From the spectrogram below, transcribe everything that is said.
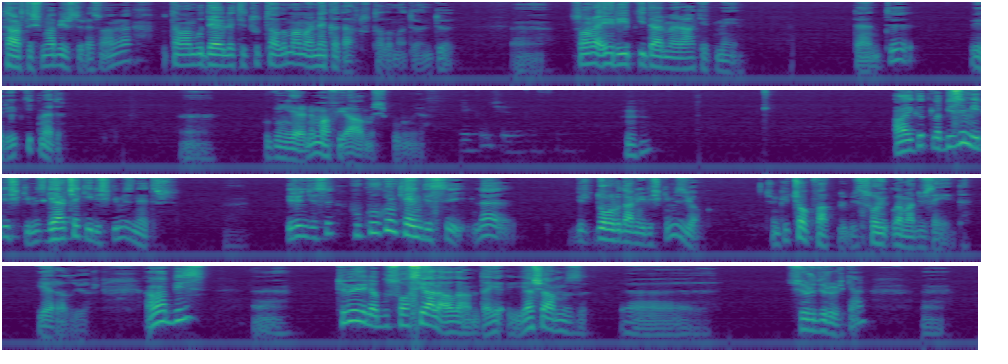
tartışma bir süre sonra tamam bu devleti tutalım ama ne kadar tutalıma döndü. E, sonra eriyip gider merak etmeyin dendi. Eriyip gitmedi. E, bugün yerini mafya almış bulunuyor. Hı hı. Aygıt'la bizim ilişkimiz, gerçek ilişkimiz nedir? Birincisi hukukun kendisiyle bir doğrudan ilişkimiz yok. Çünkü çok farklı bir soyutlama düzeyinde yer alıyor. Ama biz e, tümüyle bu sosyal alanda yaşamımızı e, sürdürürken e,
